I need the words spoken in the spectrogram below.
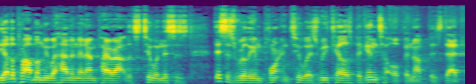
the other problem we were having at Empire Outlets too, and this is this is really important too, as retailers begin to open up, is that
